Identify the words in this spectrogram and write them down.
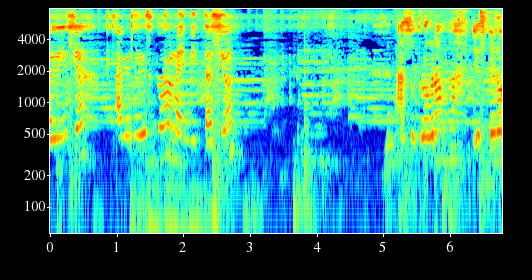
audiencia. Agradezco la invitación a su programa espero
